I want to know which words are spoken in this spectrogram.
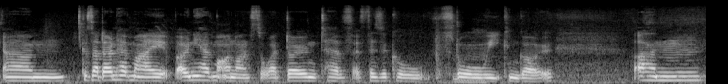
because I don't have my I only have my online store. I don't have a physical store where you can go. Um,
